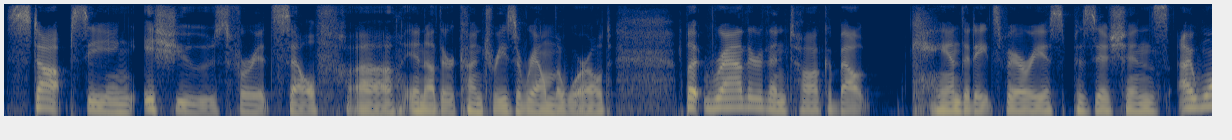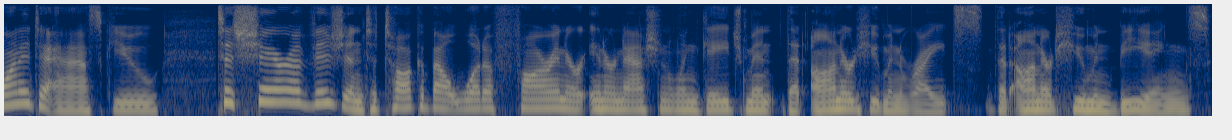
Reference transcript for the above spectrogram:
stop seeing issues for itself uh, in other countries around the world. But rather than talk about candidates' various positions, I wanted to ask you to share a vision to talk about what a foreign or international engagement that honored human rights, that honored human beings,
